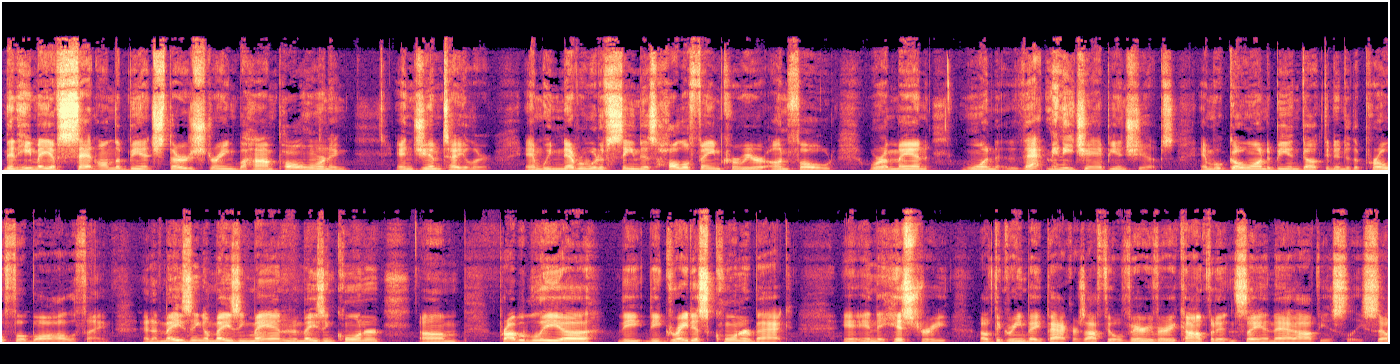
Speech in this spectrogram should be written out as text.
then he may have sat on the bench third string behind Paul Hornung and Jim Taylor and we never would have seen this Hall of Fame career unfold where a man won that many championships and will go on to be inducted into the Pro Football Hall of Fame. An amazing, amazing man, an amazing corner. Um, probably uh, the, the greatest cornerback in, in the history of the Green Bay Packers. I feel very, very confident in saying that, obviously. So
